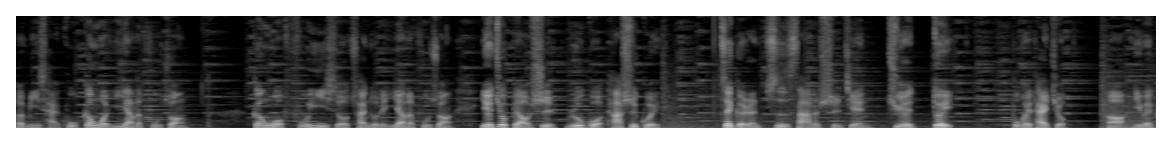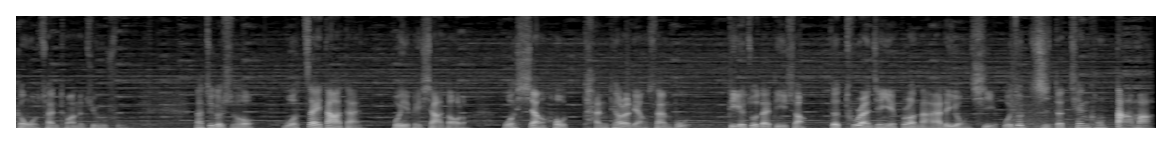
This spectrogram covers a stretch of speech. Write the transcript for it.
和迷彩裤，跟我一样的服装，跟我服役时候穿着的一样的服装，也就表示，如果他是鬼，这个人自杀的时间绝对不会太久啊，因为跟我穿同样的军服。那这个时候，我再大胆，我也被吓到了，我向后弹跳了两三步。跌坐在地上，这突然间也不知道哪来的勇气，我就指着天空大骂：“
